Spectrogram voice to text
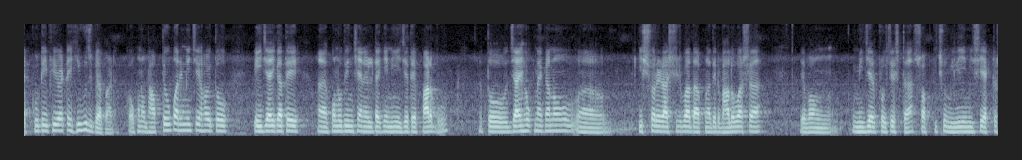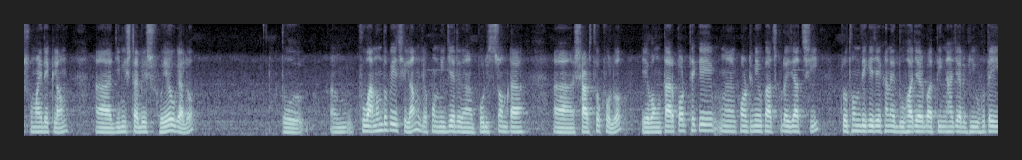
এক কোটি ভিউ একটা হিউজ ব্যাপার। কখনো ভাবতেও পারিনি যে হয়তো এই জায়গাতে কোনো দিন চ্যানেলটাকে নিয়ে যেতে পারব। তো যাই হোক না কেন ঈশ্বরের আশীর্বাদ, আপনাদের ভালোবাসা এবং নিজের প্রচেষ্টা সব কিছু মিলিয়ে মিশিয়ে একটা সময় দেখলাম জিনিসটা বেশ হয়েও গেল। তো খুব আনন্দ পেয়েছিলাম যখন নিজের পরিশ্রমটা সার্থক হলো এবং তারপর থেকে কন্টিনিউ কাজ করে যাচ্ছি। প্রথম দিকে যেখানে দু হাজার বা তিন হাজার ভিউ হতেই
